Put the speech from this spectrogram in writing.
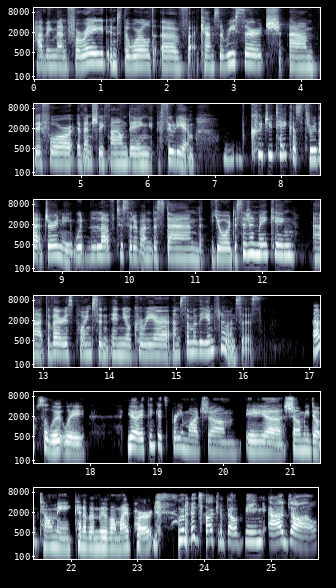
having then forayed into the world of cancer research um, before eventually founding Thulium. Could you take us through that journey? Would love to sort of understand your decision making at the various points in, in your career and some of the influences. Absolutely. Yeah, I think it's pretty much um, a uh, show me, don't tell me kind of a move on my part when I talk about being agile.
